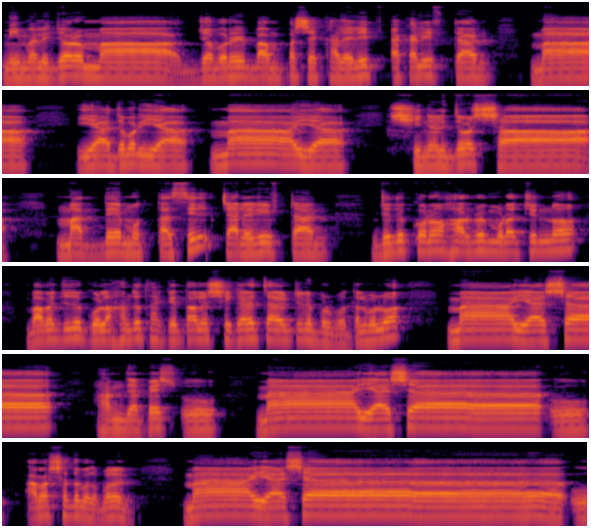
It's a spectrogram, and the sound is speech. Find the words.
মিমালি জর, মা, জবরের বাম পাশে খালেলিফ, একালিফ টান, মা, ইয়া, জবর, ইয়া, মা, ইয়া, সিনালি জবর, সা, মাদ্দে মোত্তাসিল চালেলিফ টান। যদি কোনো হরবে মোড়ার চিহ্ন, বামে যদি গোলা হামজা থাকে, তাহলে সেখানে চালের টেনে পড়ব। তাহলে বলব মা ইয়াশা, হামজা পেশ উ, মা ইয়াশা উ, আমার সাথে বলো, বলেন। মা ইয়াশা উ।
